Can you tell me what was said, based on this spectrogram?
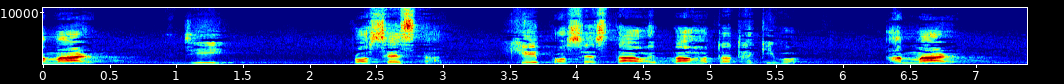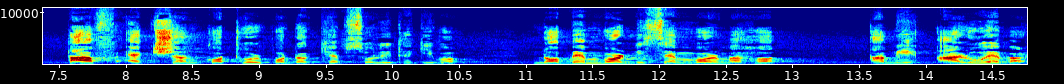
আমাৰ যি প্ৰচেষ্টা সেই প্ৰচেষ্টা অব্যাহত থাকিব। আমাৰ টাফ একশ্যন কঠোৰ পদক্ষেপ চলি থাকিব। নৱেম্বৰ ডিচেম্বৰ মাহত আমি আৰু এবাৰ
